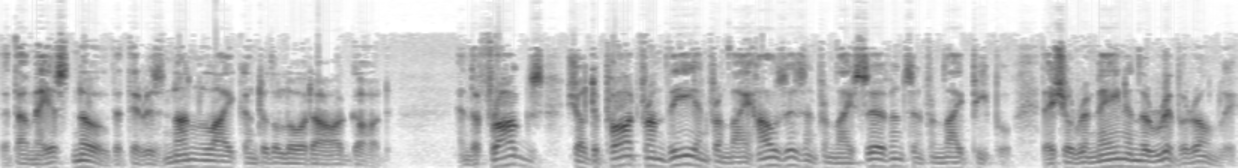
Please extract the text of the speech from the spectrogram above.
that thou mayest know that there is none like unto the Lord our God. And the frogs shall depart from thee, and from thy houses, and from thy servants, and from thy people. They shall remain in the river only.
